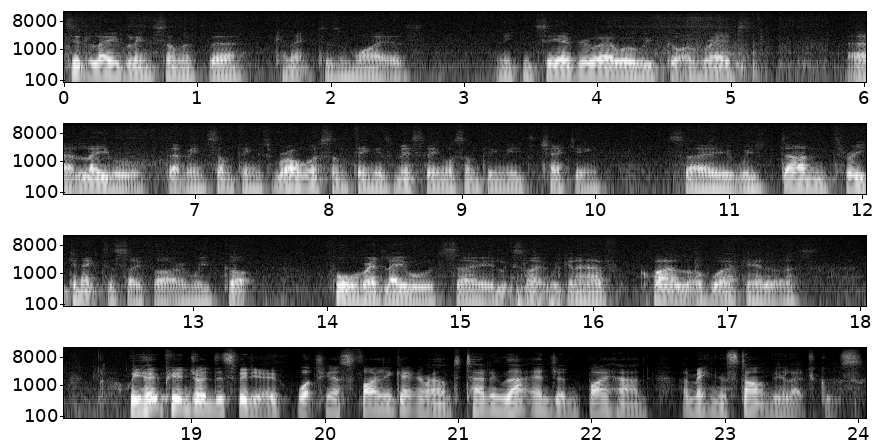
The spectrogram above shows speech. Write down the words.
started labelling some of the connectors and wires and you can see everywhere where we've got a red uh, label that means something's wrong or something is missing or something needs checking. So we've done three connectors so far and we've got four red labels so it looks like we're going to have quite a lot of work ahead of us. We hope you enjoyed this video, watching us finally getting around to turning that engine by hand and making a start on the electricals.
